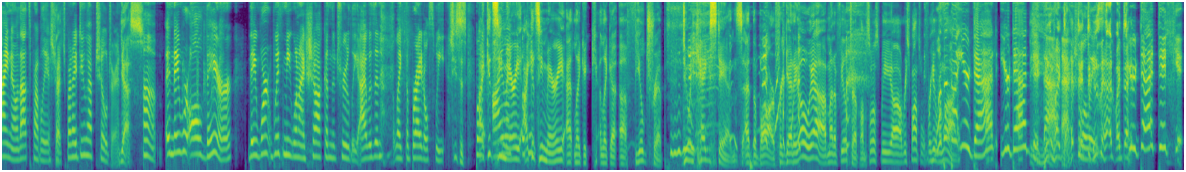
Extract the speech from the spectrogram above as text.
I know that's probably a stretch, but I do have children. Yes. Um, and they were all there. They weren't with me when I shotgunned the truly. I was in like the bridal suite. Jesus, But I could I see like- Mary. I okay. could see Mary at like a like a, a field trip doing keg stands at the bar, forgetting. Oh yeah, I'm at a field trip. I'm supposed to be uh, responsible for human Wasn't life. that your dad? Your dad did that. My dad actually. did do that. My dad. Your dad did get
